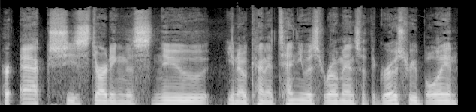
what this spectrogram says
her ex. She's starting this new you know kind of tenuous romance with the grocery boy, and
